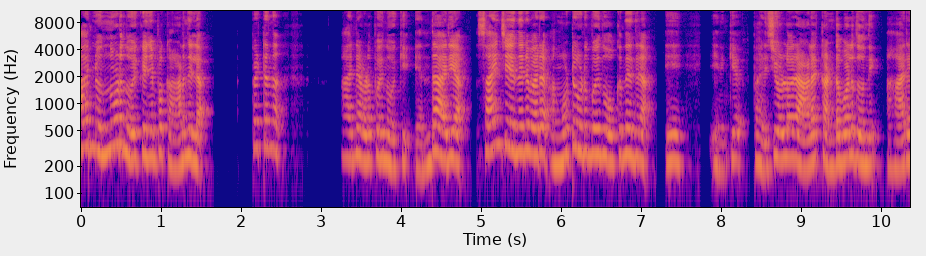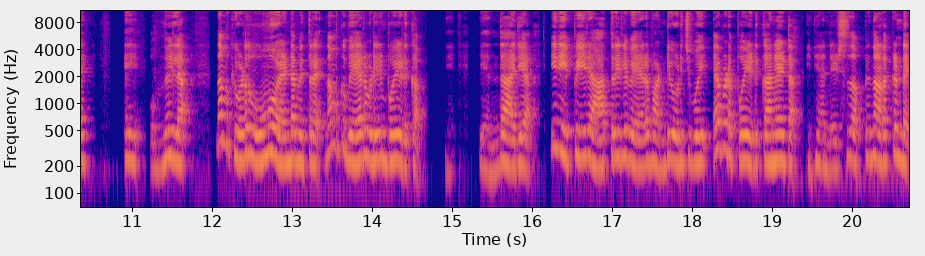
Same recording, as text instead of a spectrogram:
ആര്യൻ ഒന്നുകൂടെ നോക്കിക്കഴിഞ്ഞപ്പോൾ കാണുന്നില്ല. പെട്ടെന്ന് ആര്യൻ അവിടെ പോയി നോക്കി. എന്താ ആര്യ? സൈൻ ചെയ്യുന്നതിന് വരെ അങ്ങോട്ടും ഇങ്ങോട്ടും പോയി നോക്കുന്ന എന്തിനാ? ഏ എനിക്ക് പരിചയമുള്ള ഒരാളെ കണ്ട പോലെ തോന്നി. ആരെ? ഏയ് ഒന്നുമില്ല. നമുക്കിവിടെ റൂം വേണ്ട മിത്രേ. നമുക്ക് വേറെ എവിടെയും പോയി എടുക്കാം. എന്താ ഇനി ഇപ്പൊ ഈ രാത്രിയിൽ വേറെ വണ്ടി ഓടിച്ചു പോയി എവിടെ പോയി എടുക്കാനായിട്ടാ? ഇനി അന്വേഷിച്ച് തപ്പി നടക്കണ്ടേ?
